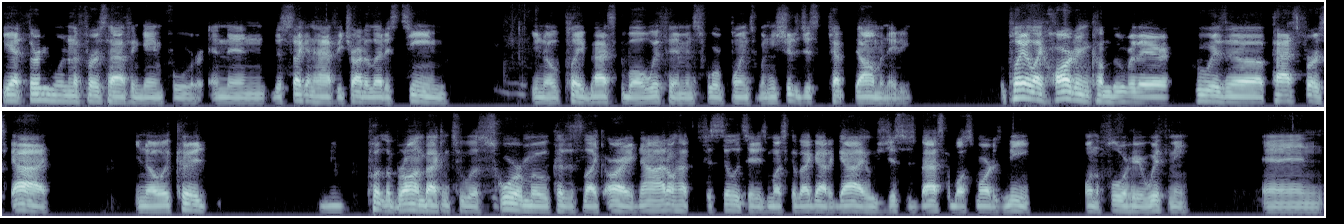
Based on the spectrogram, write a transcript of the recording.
he had thirty one in the first half in Game Four, and then the second half he tried to let his team, you know, play basketball with him and score points when he should have just kept dominating. A player like Harden comes over there who is a pass first guy, you know, it could put LeBron back into a scorer mode because it's like, all right, now I don't have to facilitate as much because I got a guy who's just as basketball smart as me on the floor here with me, and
